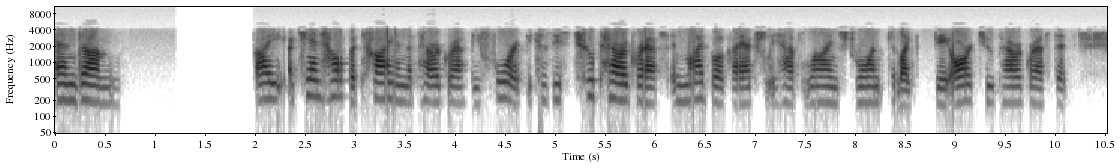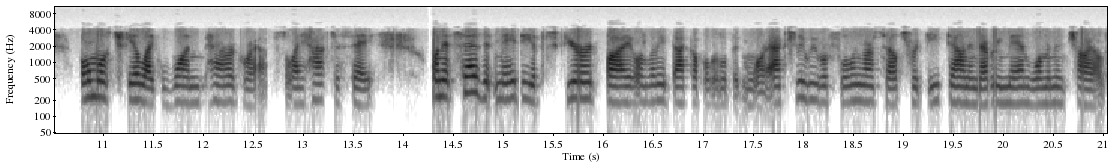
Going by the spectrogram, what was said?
And um, I, I can't help but tie in the paragraph before it because these two paragraphs in my book, I actually have lines drawn to like they are two paragraphs that almost feel like one paragraph. So I have to say, when it says it may be obscured by, or let me back up a little bit more. Actually, we were fooling ourselves for deep down in every man, woman, and child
